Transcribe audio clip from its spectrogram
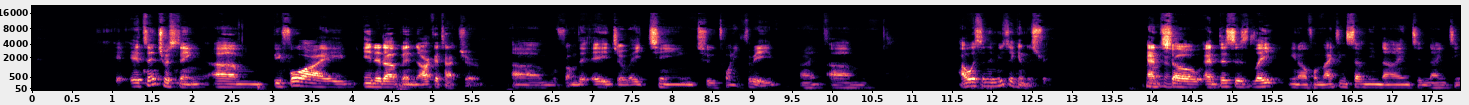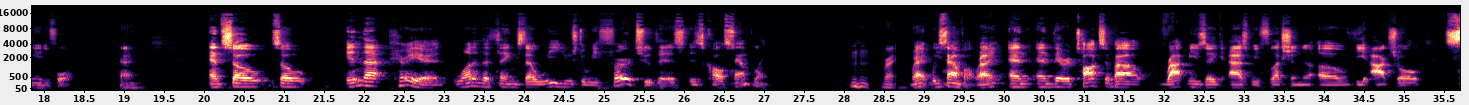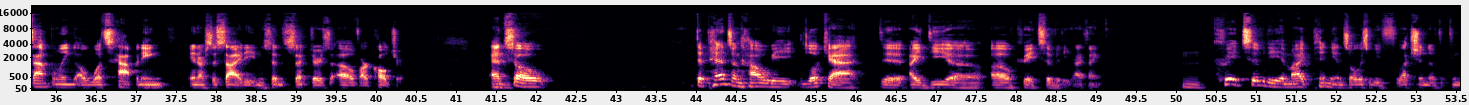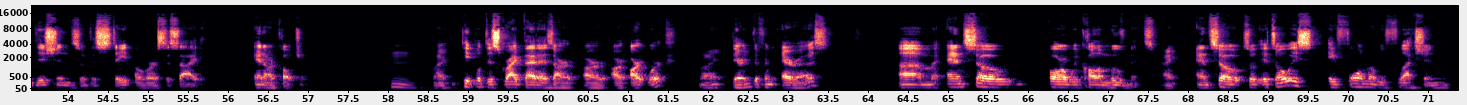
It's interesting. Um, before I ended up in architecture, um, from the age of 18 to 23, right? Um, I was in the music industry. And okay. so, and this is late, you know, from 1979 to 1984. Okay. And so, so in that period, one of the things that we used to refer to this is called sampling. Mm-hmm. Right. Right. We sample, right? And and there are talks about rap music as reflection of the actual sampling of what's happening in our society in certain sectors of our culture. And mm-hmm. so depends on how we look at the idea of creativity, I think. Mm. Creativity, in my opinion, is always a reflection of the conditions of the state of our society and our culture. Mm. Right? People describe that as our, our, our artwork, right? There are hmm. different eras. Um, and so, or we call them movements, right? And so, so it's always a form of reflection.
